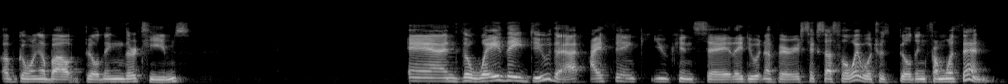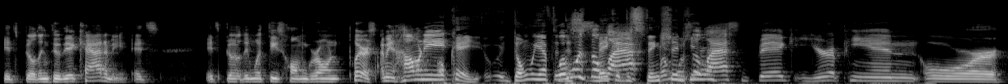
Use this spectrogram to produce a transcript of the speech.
of going about building their teams. And the way they do that, I think you can say they do it in a very successful way, which was building from within. It's building through the academy. It's it's building with these homegrown players. I mean, how many? Okay, don't we have to dis- was the make last? a distinction when was here? the last big European or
